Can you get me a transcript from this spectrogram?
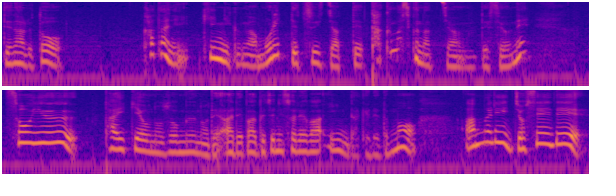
てなると肩に筋肉がもりってついちゃってたくましくなっちゃうんですよね。そういう体型を望むのであれば別にそれはいいんだけれどもあんまり女性で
